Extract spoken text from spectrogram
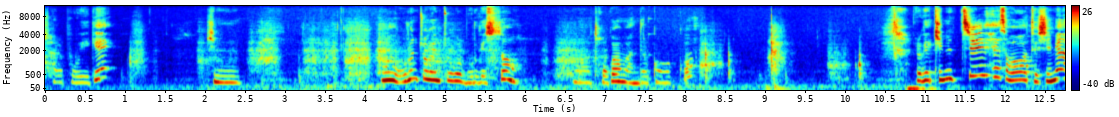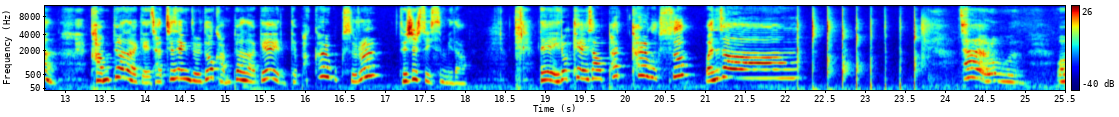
잘 보이게 김 어, 오른쪽 왼쪽을 모르겠어. 어, 더 가면 안 될 것 같고 이렇게 김치 해서 드시면 간편하게 자취생들도 간편하게 이렇게 팥칼국수를 드실 수 있습니다. 네, 이렇게 해서 팥칼국수 완성! 자, 여러분. 어,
